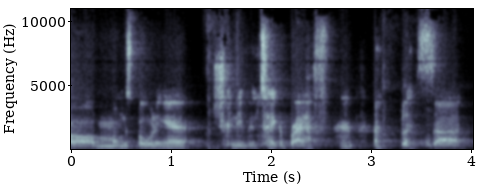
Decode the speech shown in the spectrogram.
Oh, mum was bawling it. She couldn't even take a breath. Bless her.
